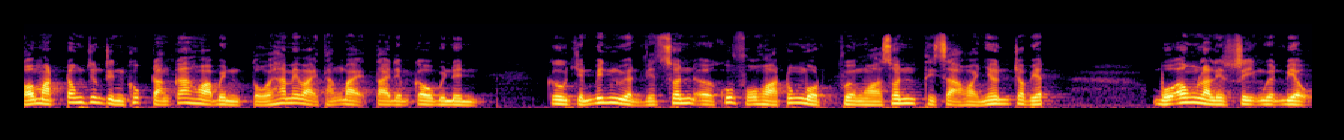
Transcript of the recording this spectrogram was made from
Có mặt trong chương trình khúc tráng ca hòa bình tối 27 tháng 7 tại điểm cầu Bình Định, cựu chiến binh Nguyễn Việt Xuân ở khu phố Hòa Trung 1, phường Hòa Xuân, thị xã Hoài Nhơn cho biết. Bố ông là liệt sĩ Nguyễn Biểu,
